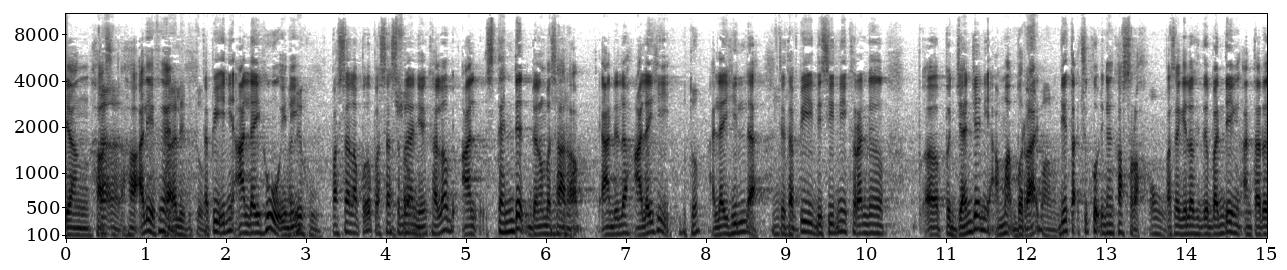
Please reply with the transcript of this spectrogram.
yang ha, ha, ha alif kan ha, alif, betul. tapi ini alaihu ini alaihu. pasal apa pasal Masya sebenarnya Allah. kalau standard dalam bahasa hmm. Arab adalah alaihi betul alaihillah hmm. tetapi di sini kerana uh, perjanjian ni amat berat. Dia tak cukup dengan kasrah. Oh. pasal kalau kita banding antara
